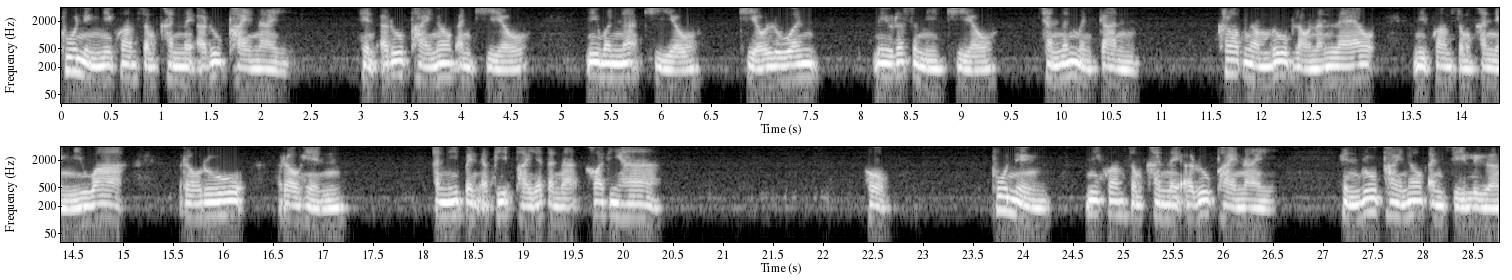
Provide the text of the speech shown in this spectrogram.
ผู้หนึ่งมีความสำคัญในอรูปภายใน เห็นอรูปภายนอกอันเขียว มีวันณะเขียว เขียวล้วน มีรัศมีเขียว ฉันนั้นเหมือนกัน ครอบงำรูปเหล่านั้นแล้ว มีความสำคัญอย่างนี้ว่า เรารู้เราเห็น อันนี้เป็นอภิพายตนะข้อที่ห้า 6. ผู้หนึ่งมีความสำคัญในอรูปภายใน เห็นรูปภายนอกอันสีเหลือง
